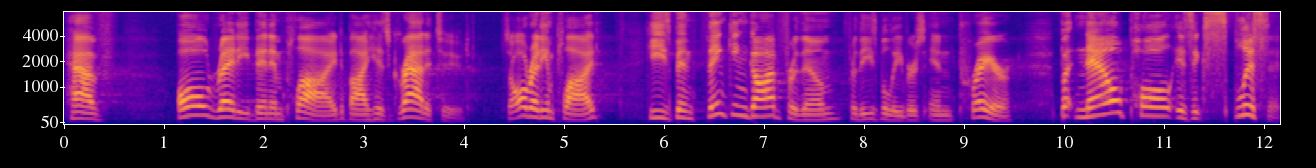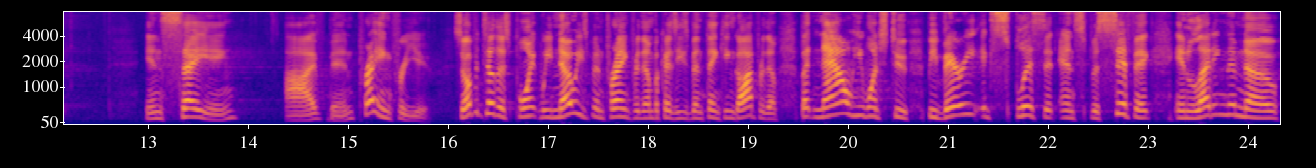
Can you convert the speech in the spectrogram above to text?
have already been implied by his gratitude. So, already implied. He's been thanking God for them, for these believers, in prayer. But now Paul is explicit in saying, I've been praying for you. So, up until this point, we know he's been praying for them because he's been thanking God for them. But now he wants to be very explicit and specific in letting them know,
